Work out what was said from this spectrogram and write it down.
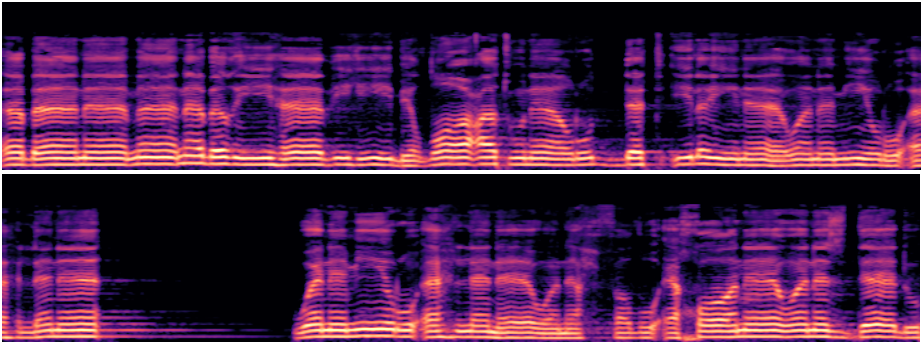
أبانا ما نبغي هذه بضاعتنا ردت إلينا ونمير أهلنا ونمير أهلنا ونحفظ أخانا ونزداد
